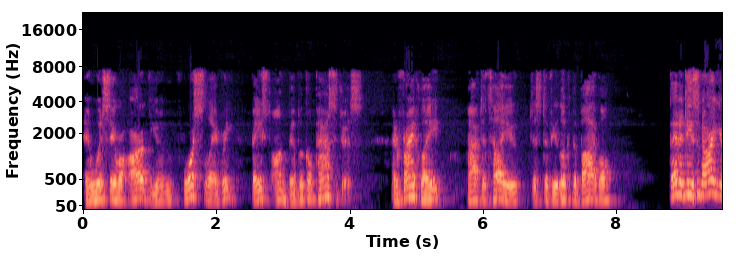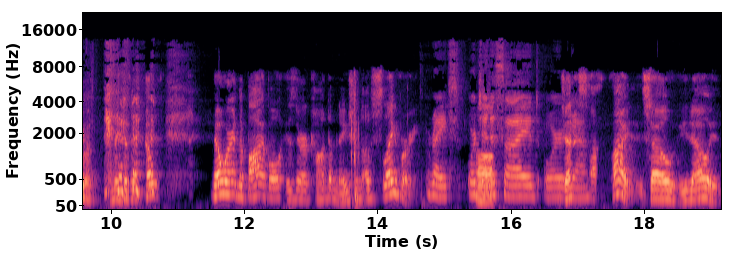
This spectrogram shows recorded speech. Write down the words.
in which they were arguing for slavery based on biblical passages. And frankly, I have to tell you, just if you look at the Bible, they had a decent argument. I mean, nowhere in the Bible is there a condemnation of slavery. Right. Or uh, genocide uh, or genocide. Yeah. Right. So, you know, it,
